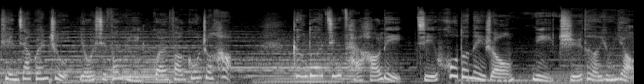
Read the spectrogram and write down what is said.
添加关注“游戏风云”官方公众号，更多精彩好礼及互动内容，你值得拥有。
